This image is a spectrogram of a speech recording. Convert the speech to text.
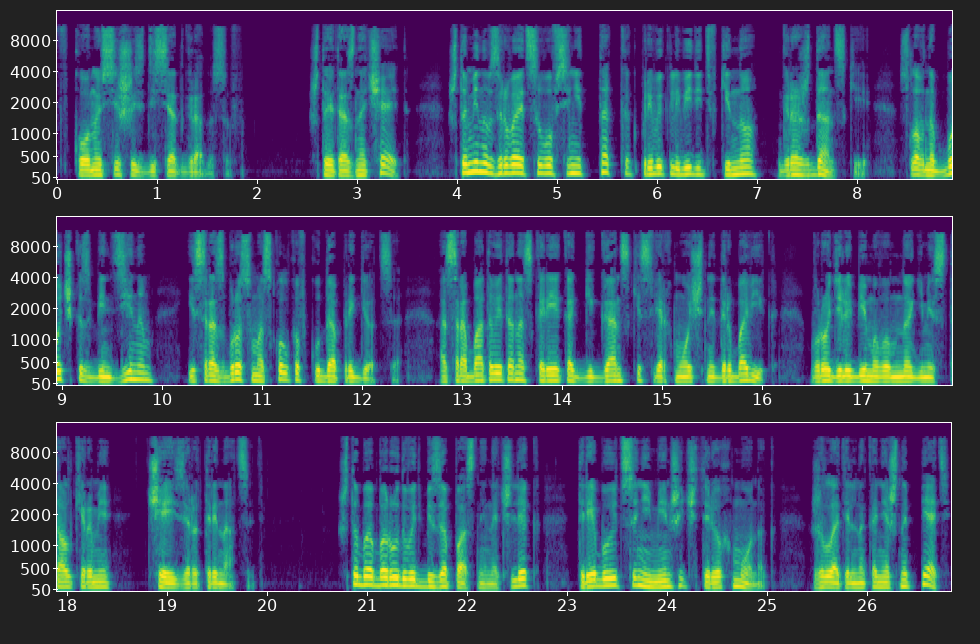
в конусе 60 градусов. Что это означает? Что мина взрывается вовсе не так, как привыкли видеть в кино гражданские, словно бочка с бензином и с разбросом осколков куда придется, а срабатывает она скорее как гигантский сверхмощный дробовик, вроде любимого многими сталкерами Чейзера-13. Чтобы оборудовать безопасный ночлег, требуется не меньше четырех монок, Желательно, конечно, пять,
